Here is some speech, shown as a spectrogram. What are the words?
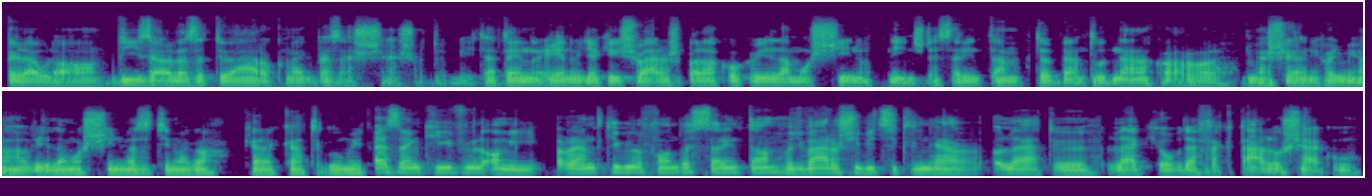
például a vízelvezető árok megvezesse, stb. Tehát én én ugye kisvárosban lakok, villamos sín ott nincs, de szerintem többen tudnának arról mesélni, hogy mi a villamos sín vezeti meg a kereket, a gumit. Ezen kívül, ami rendkívül fontos szerintem, hogy városi biciklinél lehető legjobb defektálóságú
